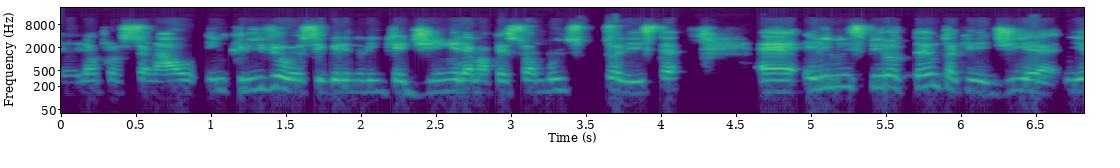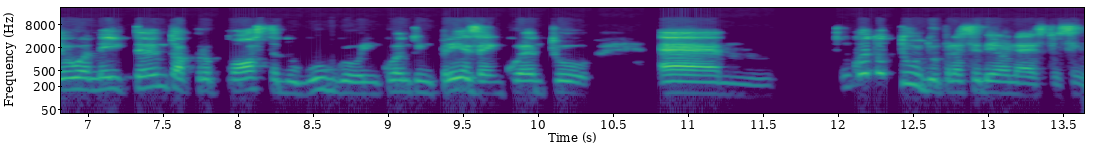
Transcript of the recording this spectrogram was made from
ele é um profissional incrível, eu sigo ele no LinkedIn, ele é uma pessoa muito solista, é, ele me inspirou tanto aquele dia e eu amei tanto a proposta do Google enquanto empresa, enquanto é, enquanto tudo, para ser bem honesto, assim.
